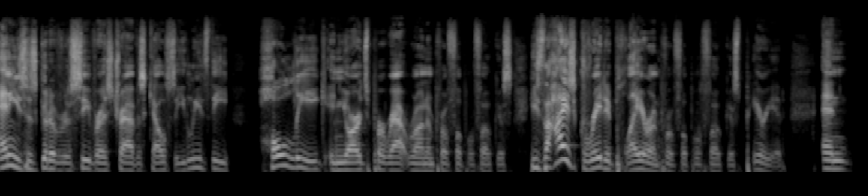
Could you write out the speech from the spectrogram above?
and he's as good of a receiver as Travis Kelce. He leads the whole league in yards per route run in Pro Football Focus. He's the highest graded player in Pro Football Focus, period. And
